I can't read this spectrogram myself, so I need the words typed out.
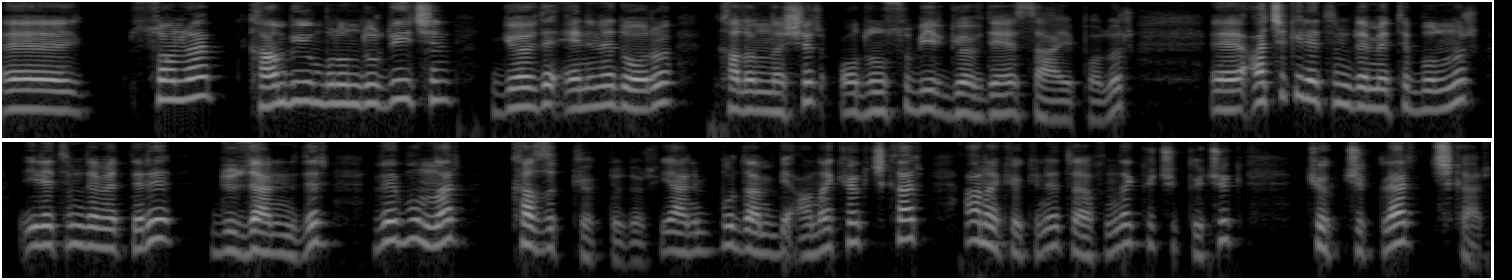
Ee, sonra kambiyum bulundurduğu için gövde enine doğru kalınlaşır. Odunsu bir gövdeye sahip olur. Ee, açık iletim demeti bulunur. İletim demetleri düzenlidir ve bunlar kazık köklüdür. Yani buradan bir ana kök çıkar. Ana kökün etrafında küçük küçük kökçükler çıkar.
